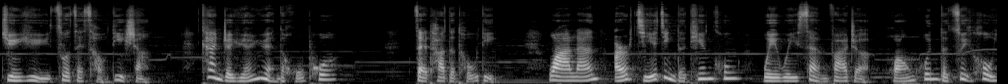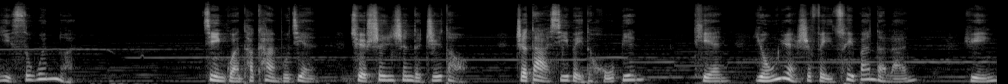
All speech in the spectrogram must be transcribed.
君玉坐在草地上，看着远远的湖泊，在他的头顶，瓦蓝而洁净的天空微微散发着黄昏的最后一丝温暖。尽管他看不见，却深深的知道，这大西北的湖边，天永远是翡翠般的蓝，云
